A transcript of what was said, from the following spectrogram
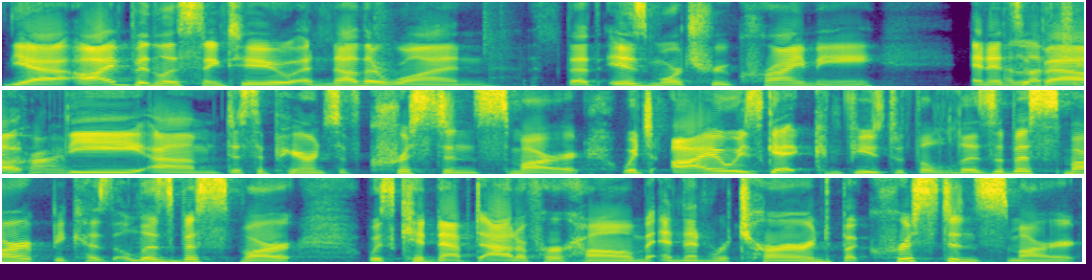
Yeah, I've been listening to another one that is more true crimey, and it's about the um, disappearance of Kristen Smart, which I always get confused with Elizabeth Smart because Elizabeth Smart was kidnapped out of her home and then returned, but Kristen Smart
